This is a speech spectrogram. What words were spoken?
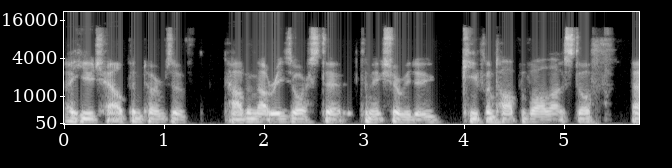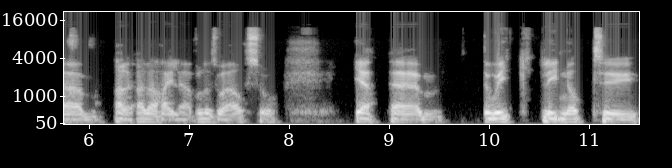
a huge help in terms of having that resource to to make sure we do keep on top of all that stuff um, at, at a high level as well. So, yeah, um, the week leading up to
